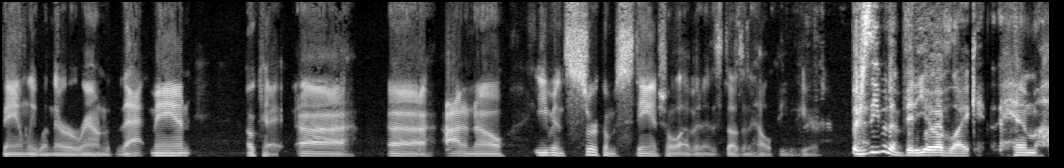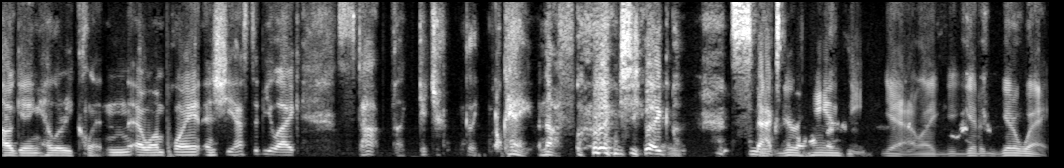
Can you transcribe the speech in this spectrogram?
family when they're around that man. Okay, uh, uh, I don't know. Even circumstantial evidence doesn't help you here. There's even a video of like him hugging Hillary Clinton at one point, and she has to be like, "Stop! Like, get your like, okay, enough." like she like smacks You're handsy. Yeah, like get get away,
